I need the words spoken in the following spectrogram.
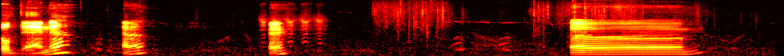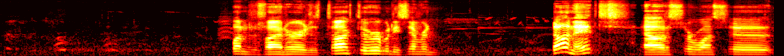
Goldanna. Anna. Okay. Um, wanted to find her to talk to her, but he's never done it. Alistair wants to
